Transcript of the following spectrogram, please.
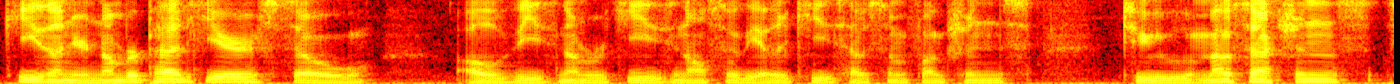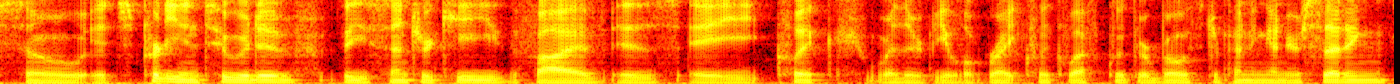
keys on your number pad here. So all of these number keys and also the other keys have some functions to mouse actions. So it's pretty intuitive. The center key, the five, is a click, whether it be right click, left click, or both, depending on your setting.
